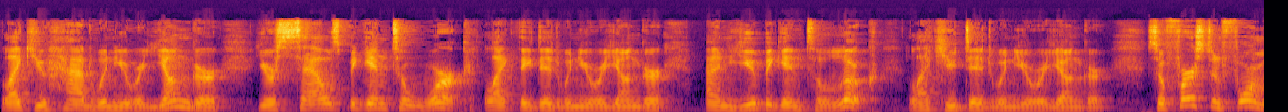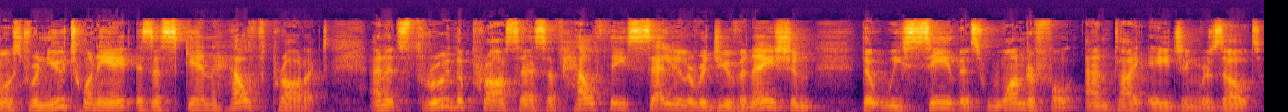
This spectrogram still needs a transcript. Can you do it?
like you had when you were younger, your cells begin to work like they did when you were younger, and you begin to look like you did when you were younger. So, first and foremost, RENU 28 is a skin health product, and it's through the process of healthy cellular rejuvenation that we see this wonderful anti aging result.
